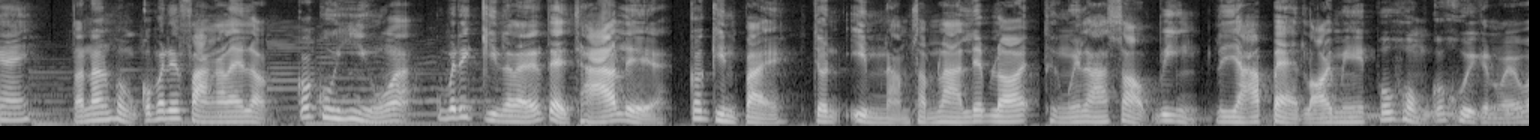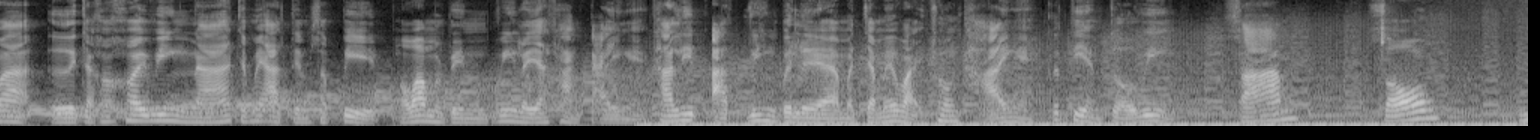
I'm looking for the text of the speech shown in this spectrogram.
ไง ตอนนั้นผมก็ไม่ได้ฟังอะไรหรอก ก็กูหิวอะ กูไม่ได้กินอะไรตั้งแต่เช้าเลยอะก็กินไปจนอิ่มหนำสำราญเรียบร้อย ถึงเวลาสอบวิ่งระยะ 800 เมตร พวกผมก็คุยกันไว้ว่า เออจะค่อยๆวิ่งนะ จะไม่อัดเต็มสปีด เพราะว่ามันเป็นวิ่งระยะทางไกลไง ถ้ารีบอัดวิ่งไปเลยมันจะไม่ไหวช่วงท้ายไง ก็เตรียมตัววิ่ง 3 2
